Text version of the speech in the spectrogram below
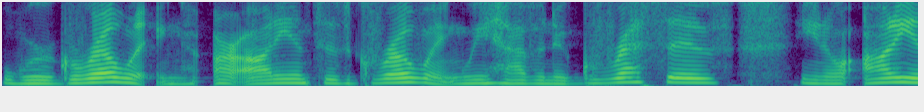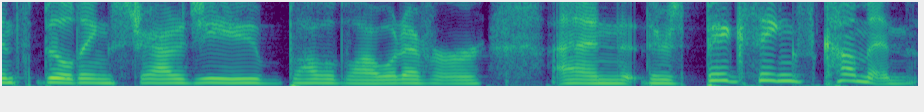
we're growing. Our audience is growing. We have an aggressive, you know, audience building strategy, blah, blah, blah, whatever. And there's big things coming.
